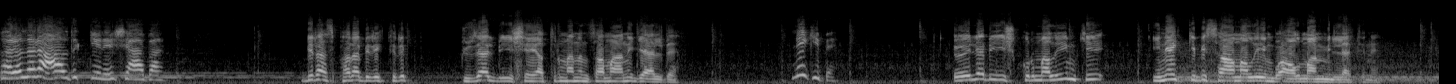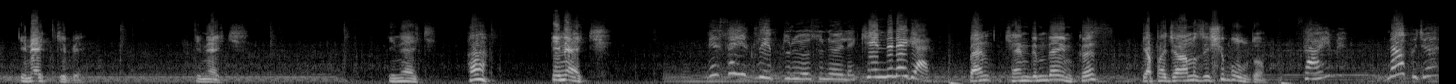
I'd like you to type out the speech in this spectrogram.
Paraları aldık gene Şaban. Biraz para biriktirip güzel bir işe yatırmanın zamanı geldi. Ne gibi? Öyle bir iş kurmalıyım ki inek gibi sağmalıyım bu Alman milletini. İnek gibi. İnek. İnek. Ha? İnek. Ne sayıklayıp duruyorsun öyle? Kendine gel. Ben kendimdeyim kız. Yapacağımız işi buldum. Sahi mi? Ne yapacağız?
